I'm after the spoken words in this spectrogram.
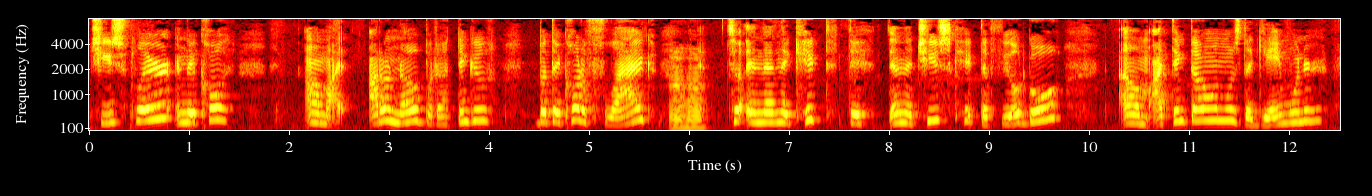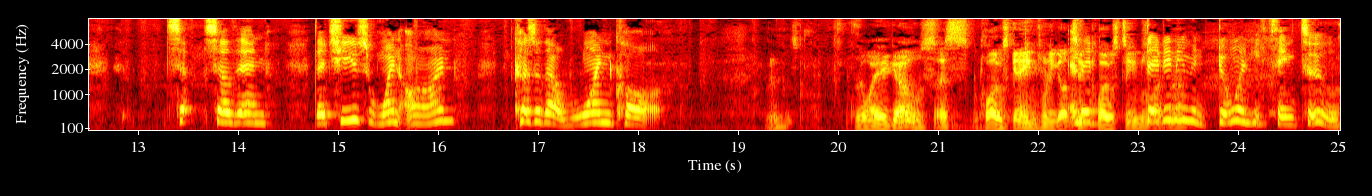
Chiefs player, and they called. Um, I I don't know, but I think it. Was, but they called a flag. Uh-huh. So and then they kicked the and the Chiefs kicked the field goal. Um, I think that one was the game winner. So so then the Chiefs went on because of that one call. The way it goes. It's close games when you got And two they- close teams. Like that. They like didn't that. even do anything too.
